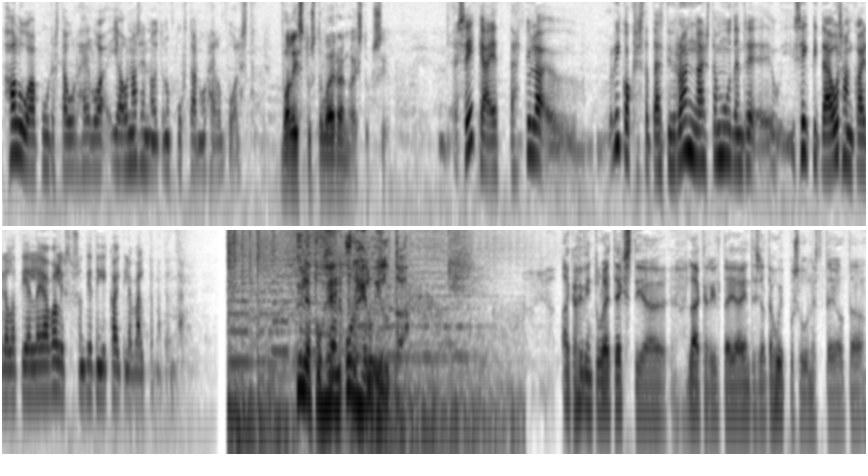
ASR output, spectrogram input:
haluaa puhdasta urheilua ja on asennoitunut puhtaan urheilun puolesta. Valistusta vai rangaistuksia? Sekä että. Kyllä rikoksesta täytyy rangaista, muuten se, se pitää osan kaidalla tiellä ja valistus on tietenkin kaikille välttämätöntä. Ylepuheen urheiluiltaa. Aika hyvin tulee tekstiä lääkäriltä ja entiseltä huippusuunnistajalta.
